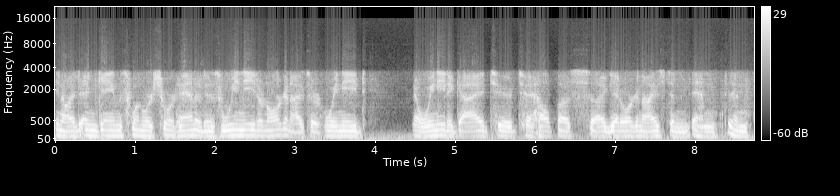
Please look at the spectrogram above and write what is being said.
you know, in, in games when we're shorthanded is we need an organizer. We need, you know, we need a guy to to help us uh, get organized and and and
